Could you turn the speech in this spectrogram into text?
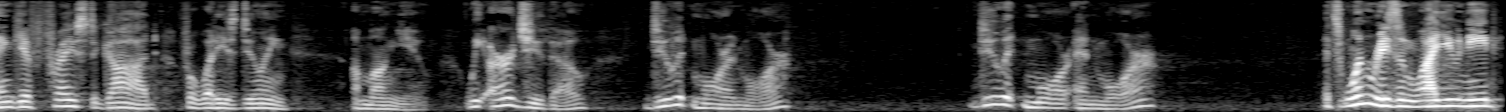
and give praise to God for what He's doing among you. We urge you, though, do it more and more. Do it more and more. It's one reason why you need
